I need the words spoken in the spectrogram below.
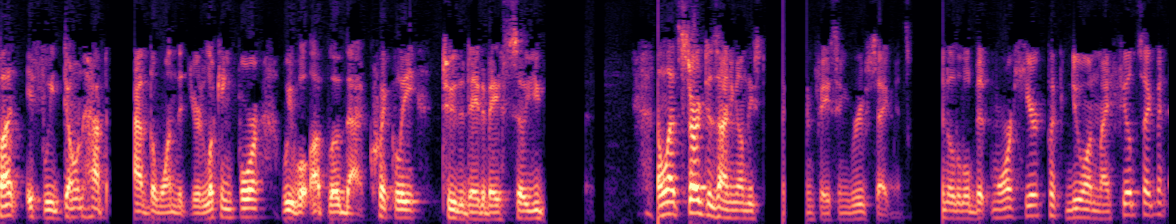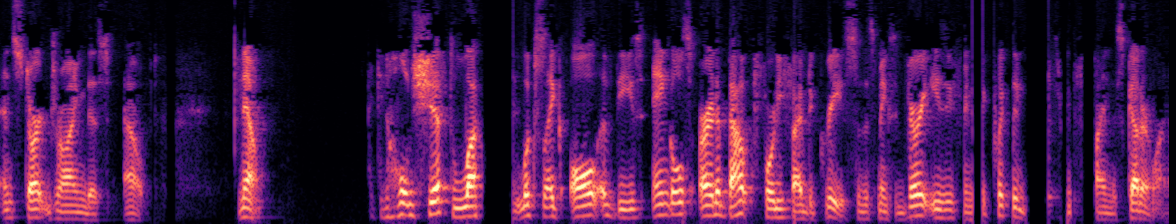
but if we don't to have the one that you're looking for, we will upload that quickly to the database so you now let's start designing on these facing roof segments. A little bit more here, click new on my field segment and start drawing this out. Now, I can hold shift, luck, it looks like all of these angles are at about 45 degrees, so this makes it very easy for me to quickly find this gutter line.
